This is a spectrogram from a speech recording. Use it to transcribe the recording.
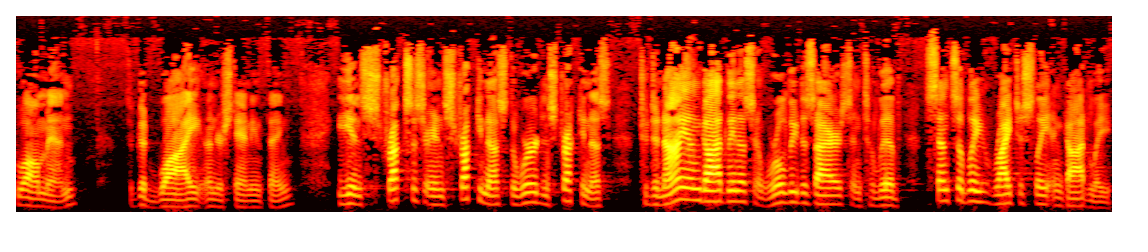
to all men it's a good why understanding thing. He instructs us, or instructing us, the word instructing us, to deny ungodliness and worldly desires and to live sensibly, righteously, and godly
